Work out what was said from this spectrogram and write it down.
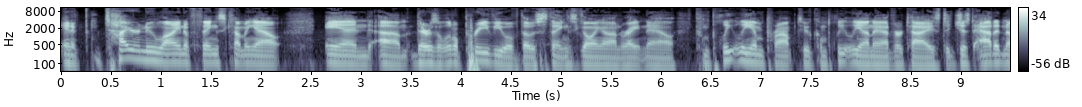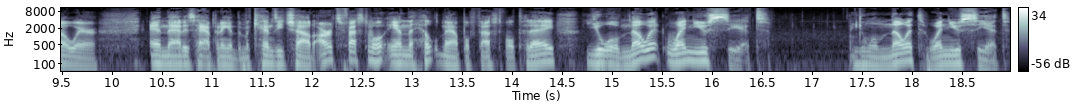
and an entire new line of things coming out. And um, there's a little preview of those things going on right now, completely impromptu, completely unadvertised, just out of nowhere. And that is happening at the Mackenzie Child Arts Festival and the Hilton Apple Festival today. You will know it when you see it. You will know it when you see it.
